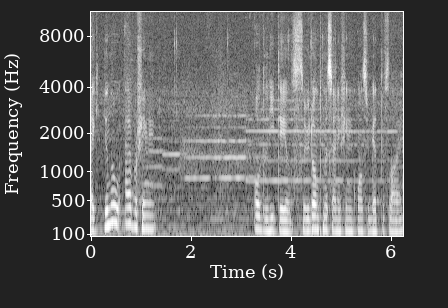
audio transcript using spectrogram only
Like, you know everything, all the details, so you don't miss anything once you get to fly.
